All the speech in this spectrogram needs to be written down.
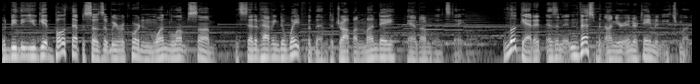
would be that you get both episodes that we record in one lump sum instead of having to wait for them to drop on Monday and on Wednesday. Look at it as an investment on your entertainment each month.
